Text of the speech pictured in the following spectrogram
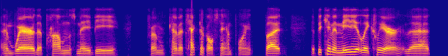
and where the problems may be from kind of a technical standpoint. But it became immediately clear that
